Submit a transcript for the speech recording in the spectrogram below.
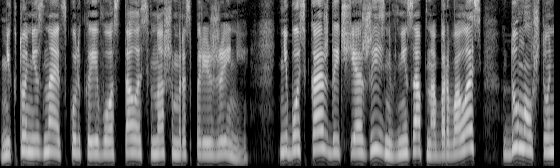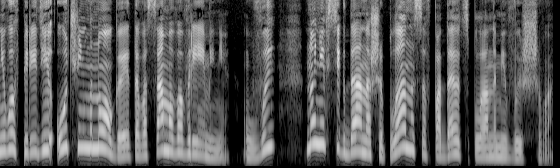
Никто не знает, сколько его осталось в нашем распоряжении. Небось, каждый, чья жизнь внезапно оборвалась, думал, что у него впереди очень много этого самого времени. Увы, но не всегда наши планы совпадают с планами Высшего.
